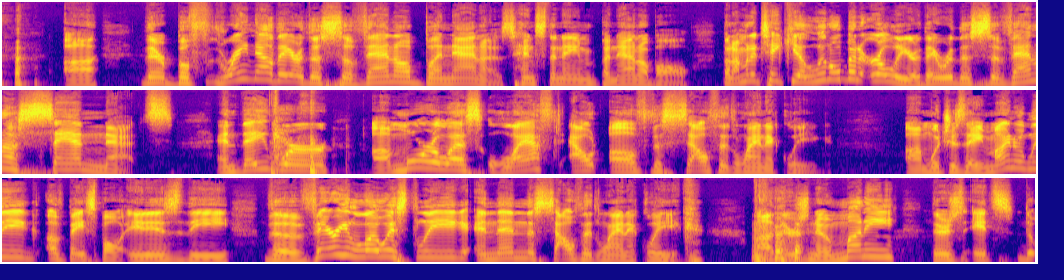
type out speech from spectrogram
uh, they're bef- right now they are the Savannah Bananas, hence the name Banana Ball. But I'm going to take you a little bit earlier. They were the Savannah Sand Gnats, and they were uh, more or less laughed out of the South Atlantic League. Um, which is a minor league of baseball. It is the the very lowest league, and then the South Atlantic League. Uh, there's no money. There's it's the,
